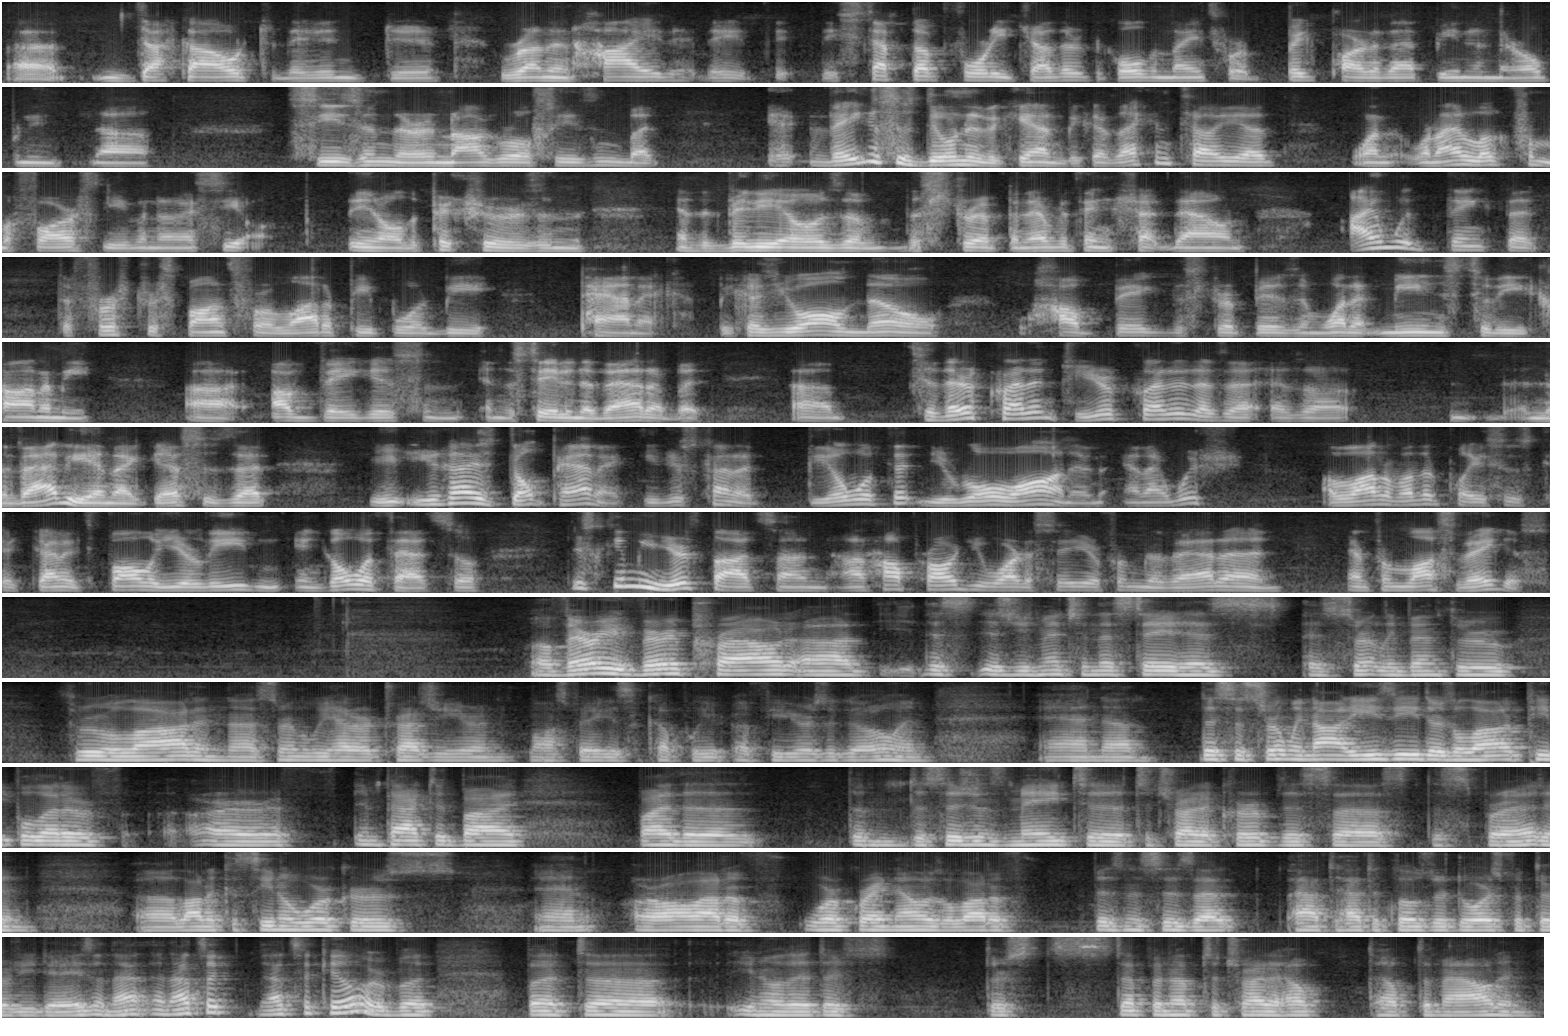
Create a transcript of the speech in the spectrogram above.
uh, duck out. They didn't uh, run and hide. They, they, they stepped up for each other. The Golden Knights were a big part of that, being in their opening uh, season, their inaugural season. But it, Vegas is doing it again because I can tell you when when I look from afar, Stephen, and I see you know the pictures and and the videos of the strip and everything shut down. I would think that the first response for a lot of people would be panic because you all know how big the strip is and what it means to the economy uh, of Vegas and, and, the state of Nevada. But uh, to their credit, to your credit as a as a Nevadian, I guess, is that you, you guys don't panic. You just kind of deal with it and you roll on. And, and I wish a lot of other places could kind of follow your lead and, and go with that. So just give me your thoughts on, on how proud you are to say you're from Nevada and, and from Las Vegas. Well, very, very proud. Uh, this, as you mentioned, this state has has certainly been through through a lot, and uh, certainly we had our tragedy here in Las Vegas a couple a few years ago, and and uh, this is certainly not easy. There's a lot of people that are are impacted by by the the decisions made to, to try to curb this uh, the spread, and uh, a lot of casino workers and are all out of work right now. There's a lot of businesses that had to had to close their doors for 30 days, and that and that's a that's a killer. But but uh, you know they're, they're they're stepping up to try to help to help them out, and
